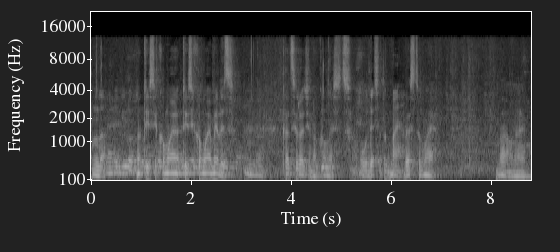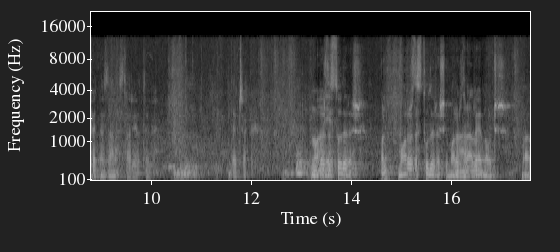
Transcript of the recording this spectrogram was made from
Da. No, ti si ko moja, ti si ko moja milica. Kad si rođena, u kom mesecu? U 10. maja. 10. maja. Da, ona je 15 dana starija od tebe. Dečak. Moraš da studiraš. Molim? Moraš da studiraš i moraš da Naravno. vredno učiš. Dobro.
